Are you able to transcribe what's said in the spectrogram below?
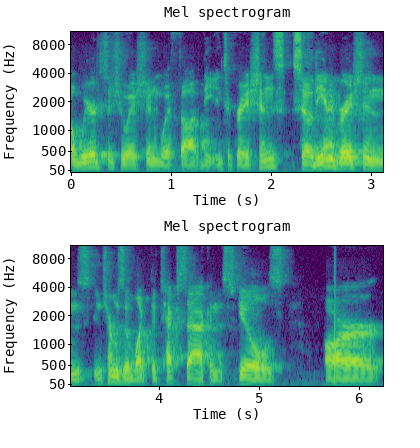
a weird situation with uh, the integrations. So the integrations, in terms of like the tech stack and the skills, are,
